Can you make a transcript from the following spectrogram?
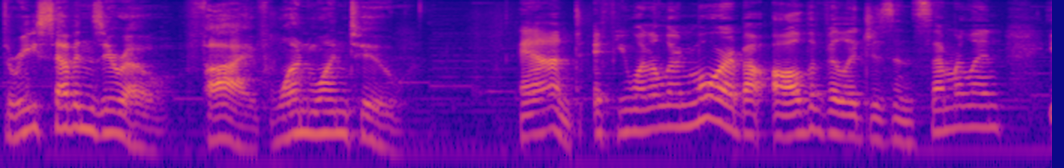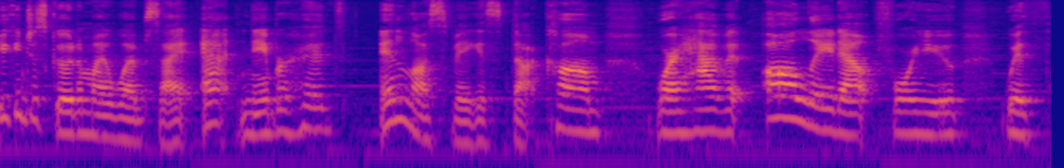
370 5112. And if you want to learn more about all the villages in Summerlin, you can just go to my website at neighborhoodsinlasvegas.com where I have it all laid out for you with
